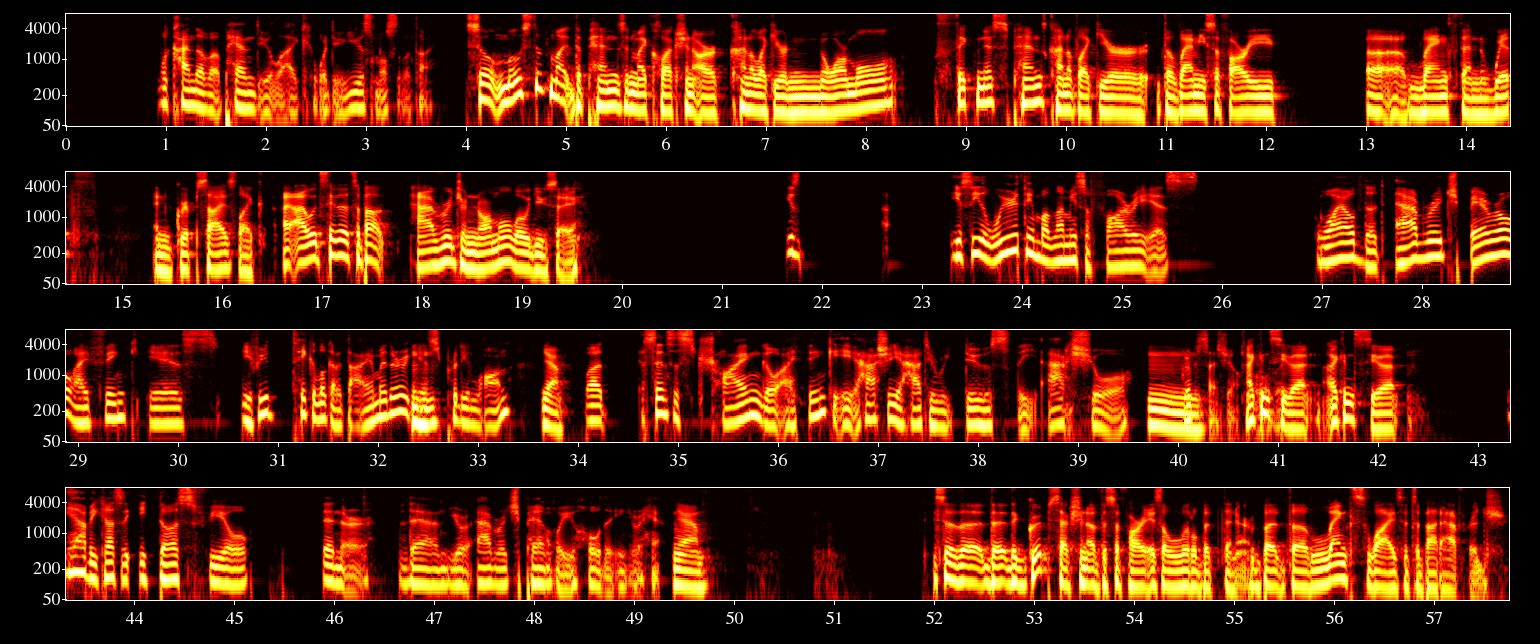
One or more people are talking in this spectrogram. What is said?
what kind of a pen do you like, What do you use most of the time? So most of my the pens in my collection are kind of like your normal thickness pens, kind of like your the Lamy Safari uh, length and width and grip size. Like I, I would say that's about average or normal. What would you say? Is uh, you see the weird thing about Lamy Safari is, while the average barrel I think is, if you take a look at the diameter, it's pretty long. Yeah. but since it's triangle, I think it actually had to reduce the actual Hmm. grip section. I can little see that. I can see that. Yeah, because it, it does feel thinner than your average pen where you hold it in your hand. Yeah. So the, the the grip section of the Safari is a little bit thinner, but the lengths-wise, it's about average.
